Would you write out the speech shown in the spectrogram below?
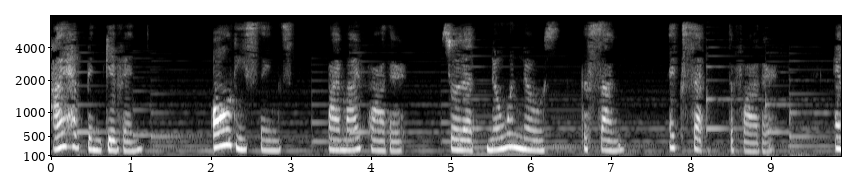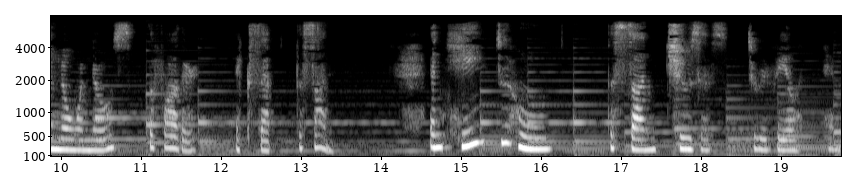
I have been given all these things by my Father, so that no one knows the Son except the Father, and no one knows the Father except the Son, and he to whom the Son chooses to reveal him.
